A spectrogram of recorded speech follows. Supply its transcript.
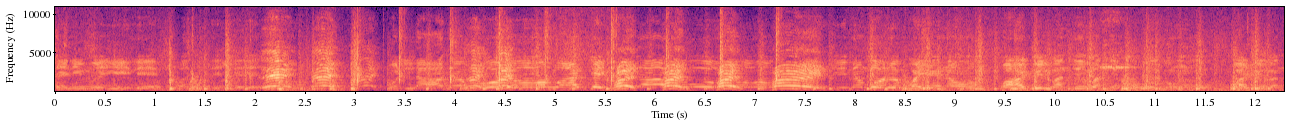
தனிமையிலே ஒரு பயணம். வாழ்வில் வந்து வந்து போகும். வாழ்வில் வந்து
